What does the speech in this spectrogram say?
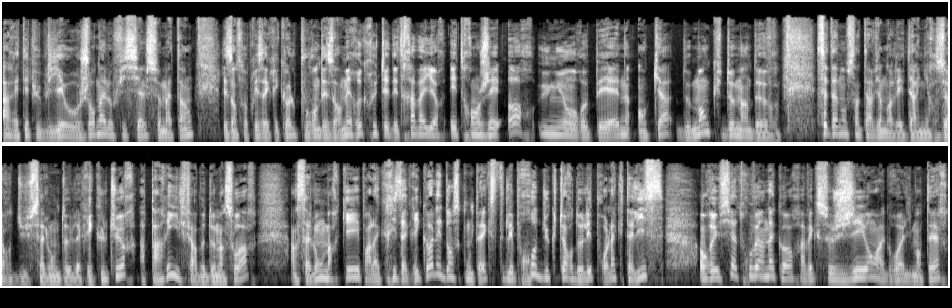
Arrêté publié au journal officiel ce matin, les entreprises agricoles pourront désormais recruter des travailleurs étrangers hors Union européenne en cas de manque de main-d'œuvre. Cette annonce intervient dans les dernières heures du salon de l'agriculture à Paris. Il ferme demain soir. Un salon marqué par la crise agricole et dans ce contexte, les producteurs de lait pour Lactalis ont réussi à trouver un accord avec ce géant agroalimentaire.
